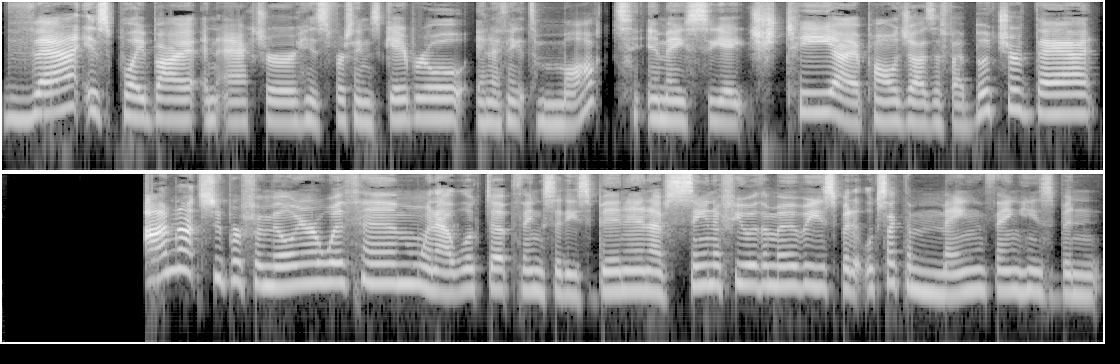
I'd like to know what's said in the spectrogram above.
that is played by an actor. His first name is Gabriel, and I think it's Macht, M A C H T. I apologize if I butchered that. I'm not super familiar with him when I looked up things that he's been in. I've seen a few of the movies, but it looks like the main thing he's been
